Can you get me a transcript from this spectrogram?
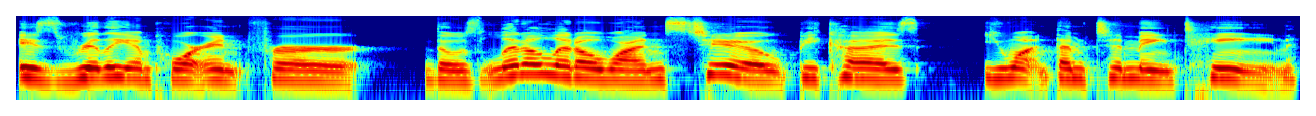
is really important for those little, little ones too, because you want them to maintain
